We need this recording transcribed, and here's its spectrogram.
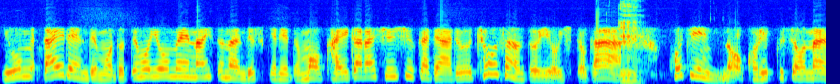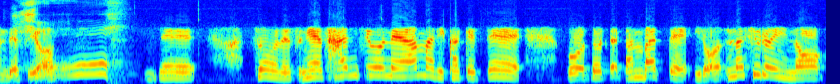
有名大連でもとても有名な人なんですけれども貝殻収集家である張さんという人が個人のコレクションなんですよ。でそうですね。30年余りかけてこう頑張っていろんな種類の、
